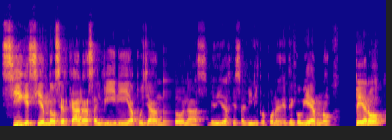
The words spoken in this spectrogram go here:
sigue siendo cercana a Salvini, apoyando las medidas que Salvini propone desde el gobierno, pero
